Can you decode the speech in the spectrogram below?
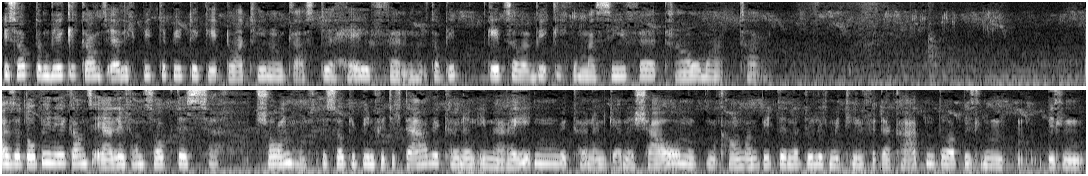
ich sage dann wirklich ganz ehrlich, bitte, bitte geh dorthin und lass dir helfen. Da geht es aber wirklich um massive Traumata. Also da bin ich ganz ehrlich und sage das schon. Ich sage, ich bin für dich da, wir können immer reden, wir können gerne schauen und man kann dann bitte natürlich mit Hilfe der Karten da ein bisschen, ein bisschen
